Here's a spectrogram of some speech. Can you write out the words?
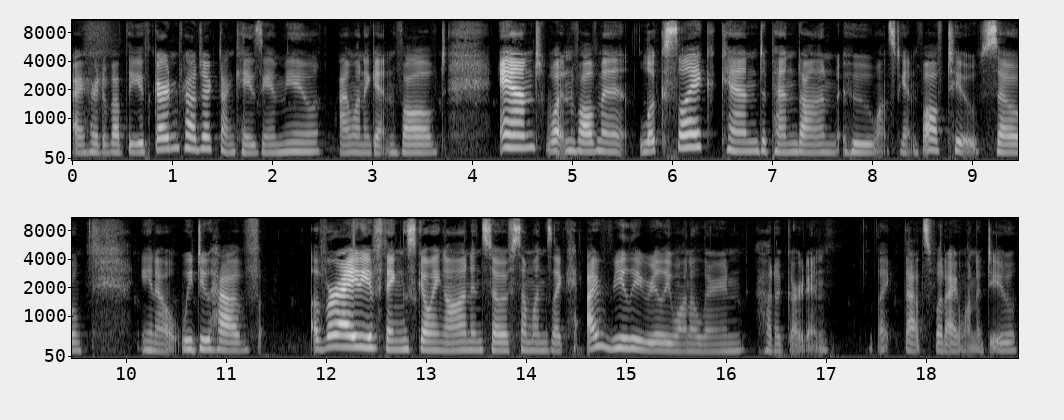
I heard about the Youth Garden Project on KZMU. I want to get involved." And what involvement looks like can depend on who wants to get involved too. So, you know, we do have a variety of things going on. And so, if someone's like, I really, really want to learn how to garden, like that's what I want to do,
